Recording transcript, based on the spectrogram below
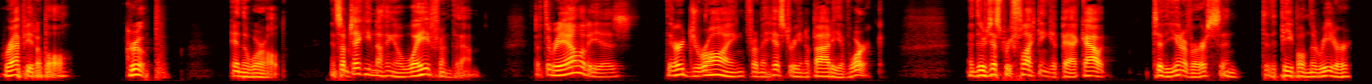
reputable group in the world. And so I'm taking nothing away from them. But the reality is they're drawing from a history and a body of work. And they're just reflecting it back out to the universe and to the people and the reader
